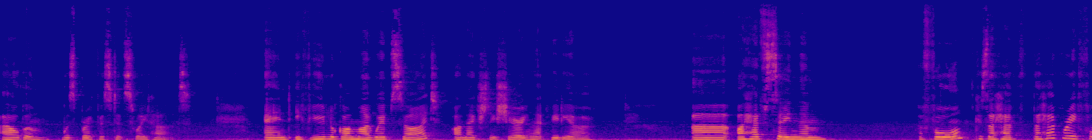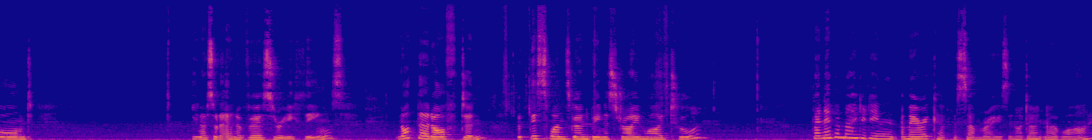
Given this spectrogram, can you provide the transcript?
album was Breakfast at Sweethearts. And if you look on my website, I'm actually sharing that video. Uh, I have seen them perform because they have they have reformed you know sort of anniversary things. Not that often but this one's going to be an Australian wide tour. They never made it in America for some reason. I don't know why.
